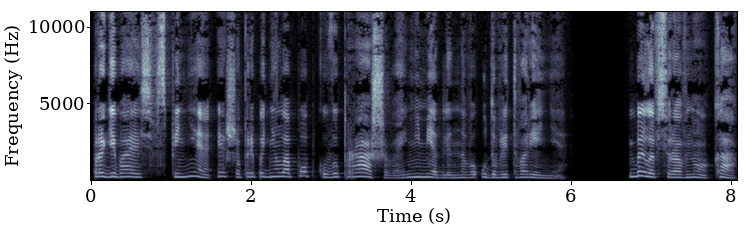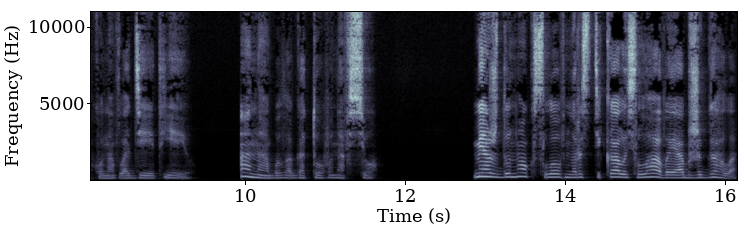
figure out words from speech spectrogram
Прогибаясь в спине, Эша приподняла попку, выпрашивая немедленного удовлетворения. Было все равно, как он овладеет ею. Она была готова на все. Между ног словно растекалась лава и обжигала.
